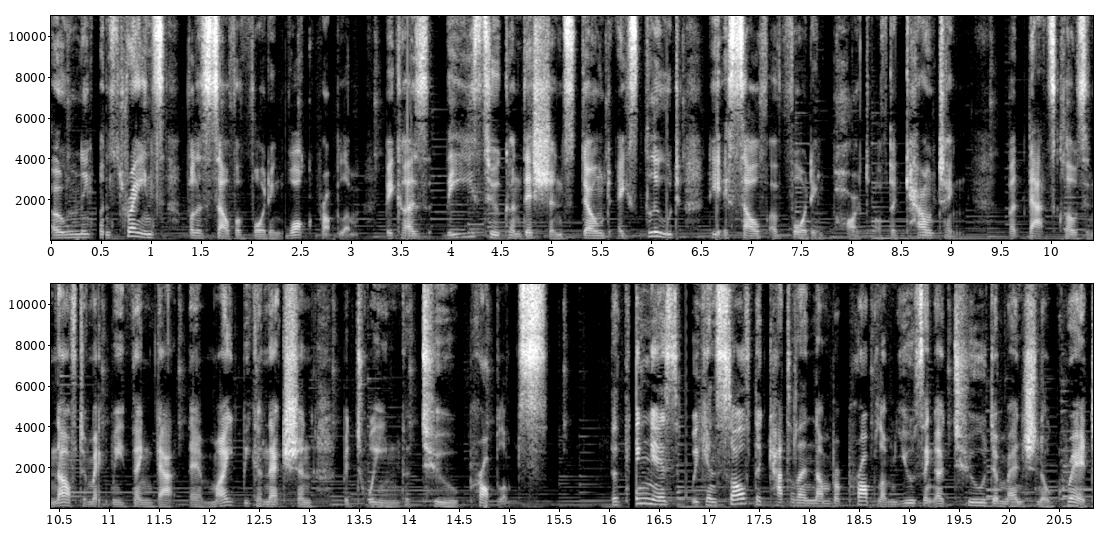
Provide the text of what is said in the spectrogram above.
only constraints for the self-avoiding walk problem, because these two conditions don't exclude the self-avoiding part of the counting. But that's close enough to make me think that there might be connection between the two problems. The thing is, we can solve the Catalan number problem using a two-dimensional grid,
